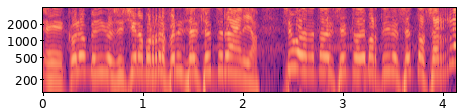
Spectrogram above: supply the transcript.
eh, Colombia, digo, si hiciéramos referencia al centenario. Se va a anotar el centro de Martín, el centro cerrado.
